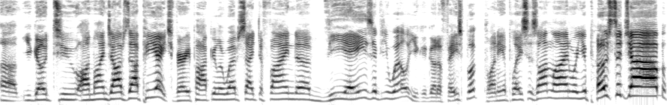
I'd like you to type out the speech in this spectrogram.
Uh, you go to onlinejobs.ph, very popular website to find uh, VAs, if you will. You could go to Facebook, plenty of places online where you post a job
